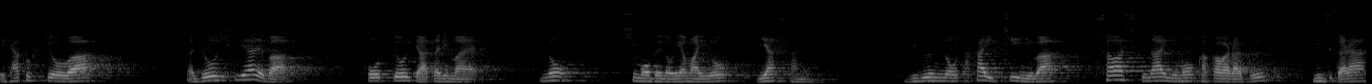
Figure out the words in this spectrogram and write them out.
う。百不調は常識であれば放っておいて当たり前のしもべの病を癒すために自分の高い地位にはふさわしくないにもかかわらず自ら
